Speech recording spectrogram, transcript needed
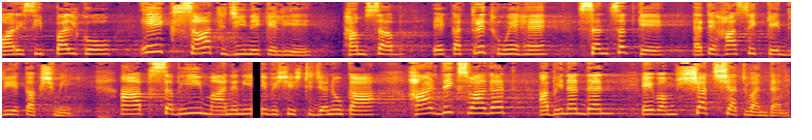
और इसी पल को एक साथ जीने के लिए हम सब एकत्रित हुए हैं संसद के ऐतिहासिक केंद्रीय कक्ष में। आप सभी माननीय विशिष्ट जनों का हार्दिक स्वागत, अभिनंदन एवं शत शत वंदन।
